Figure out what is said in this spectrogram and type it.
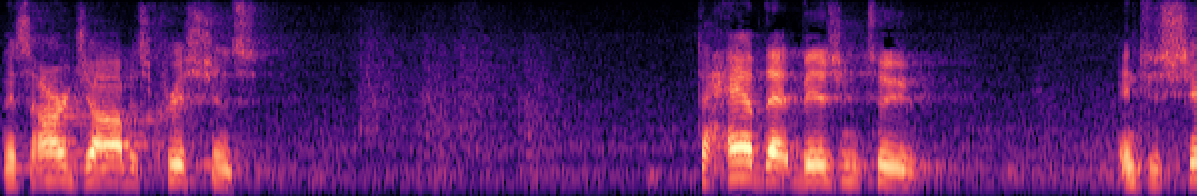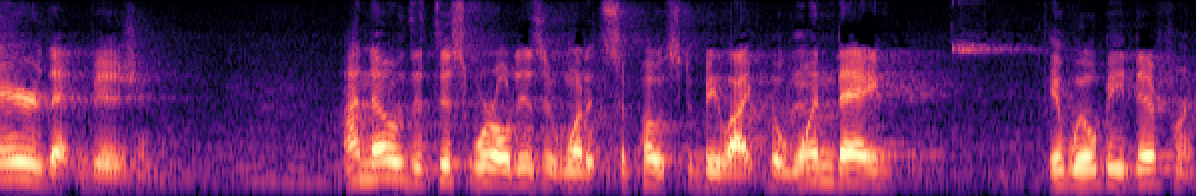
And it's our job as Christians to have that vision too and to share that vision. I know that this world isn't what it's supposed to be like, but one day it will be different.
